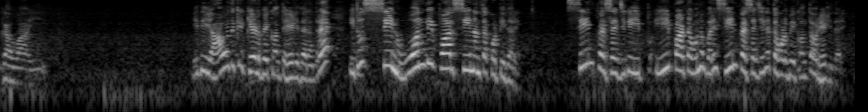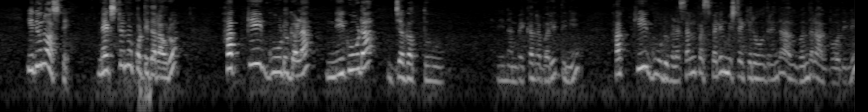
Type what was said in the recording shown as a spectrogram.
ಗವಾಯಿ. ಇದು ಯಾವುದಕ್ಕೆ ಕೇಳಬೇಕು ಅಂತ ಹೇಳಿದ್ದಾರೆ ಅಂದ್ರೆ, ಇದು ಸೀನ್ ಓನ್ಲಿ ಫಾರ್ ಸೀನ್ ಅಂತ ಕೊಟ್ಟಿದ್ದಾರೆ. ಸೀನ್ ಪ್ಯಾಸೇಜಿಗೆ ಈ ಈ ಪಾಠವನ್ನು ಬರೀ ಸೀನ್ ಪ್ಯಾಸೇಜಿಗೆ ತಗೊಳ್ಬೇಕು ಅಂತ ಅವ್ರು ಹೇಳಿದ್ದಾರೆ. ಇದೂ ಅಷ್ಟೇ. ನೆಕ್ಸ್ಟ್ ಕೊಟ್ಟಿದ್ದಾರೆ ಅವರು, ಹಕ್ಕಿ ಗೂಡುಗಳ ನಿಗೂಢ ಜಗತ್ತು. ನಾನು ಬೇಕಾದ್ರೆ ಬರೀತೀನಿ. ಹಕ್ಕಿ ಗೂಡುಗಳ, ಸ್ವಲ್ಪ ಸ್ಪೆಲ್ಲಿಂಗ್ ಮಿಸ್ಟೇಕ್ ಇರೋದ್ರಿಂದ ಅದು ಗೊಂದಲ ಆಗ್ಬೋದು ಇಲ್ಲಿ.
